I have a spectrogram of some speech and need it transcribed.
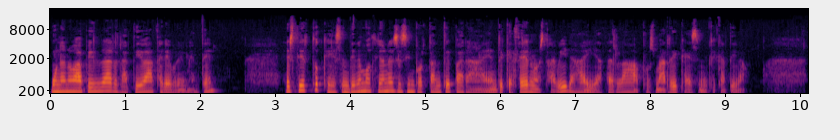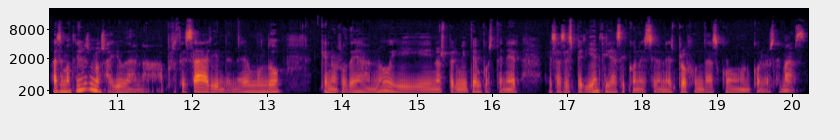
una nueva píldora relativa a cerebro y mente. Es cierto que sentir emociones es importante para enriquecer nuestra vida y hacerla pues, más rica y significativa. Las emociones nos ayudan a procesar y entender el mundo que nos rodea y nos permiten pues, tener esas experiencias y conexiones profundas con, con los demás.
